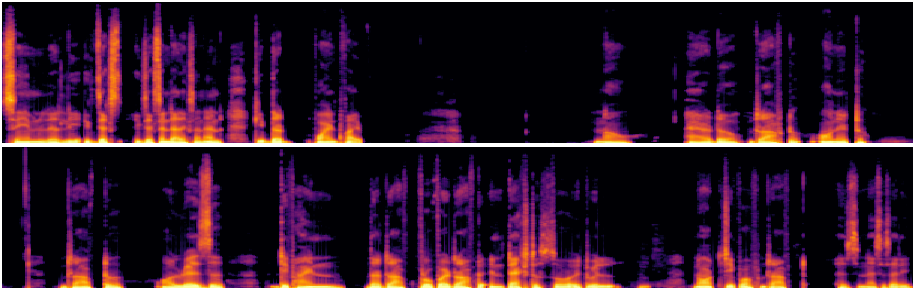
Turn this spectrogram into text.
similarly exact ejection direction and keep that 0.5 now add draft on it. Draft always define the draft proper draft in text so it will not chip off. Draft is necessary.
